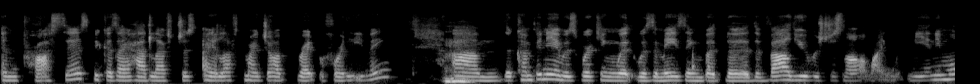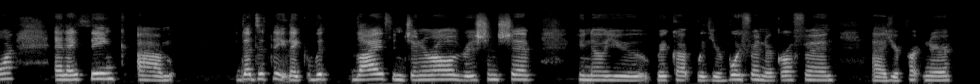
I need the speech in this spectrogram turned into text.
and process because I had left just I left my job right before leaving. Mm-hmm. Um, the company I was working with was amazing, but the the value was just not aligned with me anymore. And I think um, that's the thing. Like with life in general, relationship, you know, you break up with your boyfriend or girlfriend, uh, your partner.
